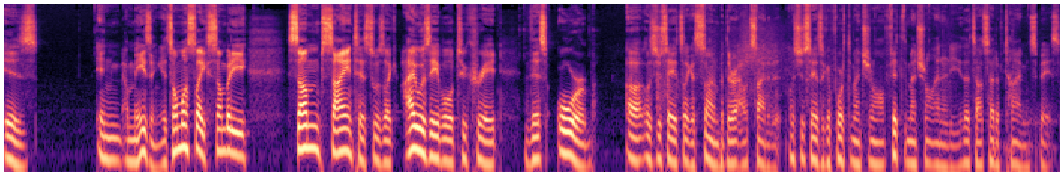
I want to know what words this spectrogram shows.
is in amazing. It's almost like somebody, some scientist was like, I was able to create this orb. Uh, let's just say it's like a sun, but they're outside of it. Let's just say it's like a fourth dimensional, fifth dimensional entity that's outside of time and space.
